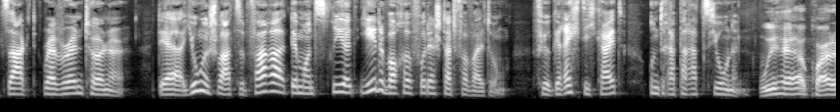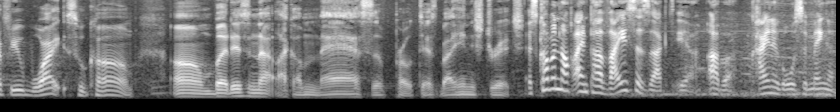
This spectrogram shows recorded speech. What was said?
Sagt Reverend Turner. Der junge schwarze Pfarrer demonstriert jede Woche vor der Stadtverwaltung für Gerechtigkeit und Reparationen. We have quite a few whites who come, um, but it's not like a massive protest by any stretch. Es kommen noch ein paar Weiße, sagt er, aber keine große Menge.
